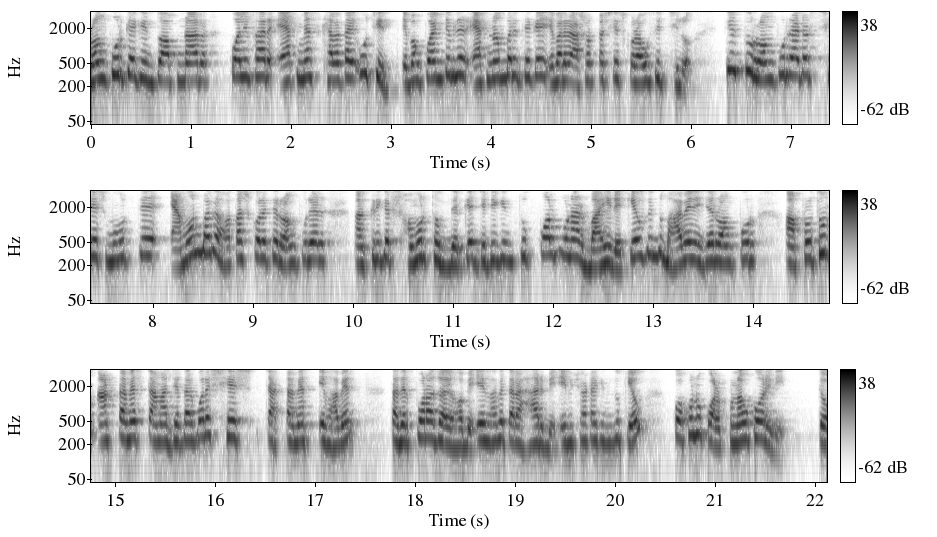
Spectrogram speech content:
রংপুরকে কিন্তু আপনার কোয়ালিফায়ার এক ম্যাচ খেলাটাই উচিত এবং পয়েন্ট টেবিলের এক নম্বরে থেকে এবারের আসরটা শেষ করা উচিত ছিল। কিন্তু রংপুর রাইডার্স শেষ মুহূর্তে এমনভাবে হতাশ করেছে রংপুরের ক্রিকেট সমর্থকদেরকে, যেটি কিন্তু কল্পনার বাহিরে। কেউ কিন্তু ভাবেনি যে রংপুর প্রথম আটটা ম্যাচ টানা জেতার পরে শেষ চারটা ম্যাচ এভাবে তাদের পরাজয় হবে, এভাবে তারা হারবে। এই বিষয়টা কিন্তু কেউ কখনো কল্পনাও করেনি। তো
